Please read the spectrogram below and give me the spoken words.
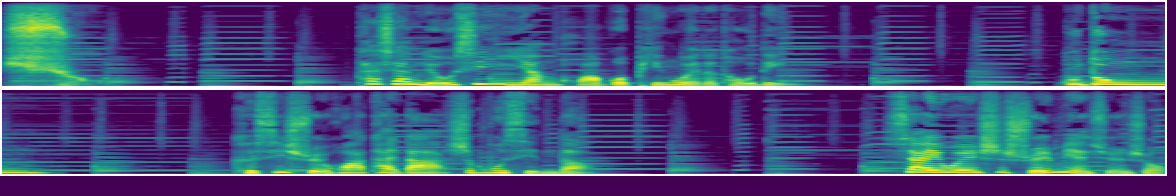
咻，他像流星一样划过评委的头顶，咕咚！可惜水花太大是不行的。下一位是水冕选手，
